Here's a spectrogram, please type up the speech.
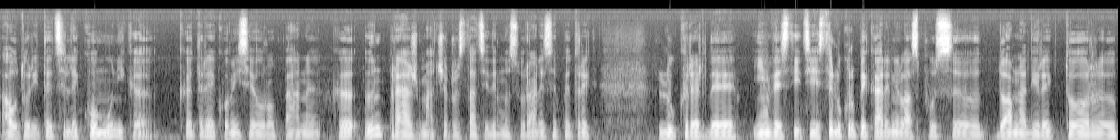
autoritățile comunică către Comisia Europeană că în preajma acelor stații de măsurare se petrec lucrări de investiție. Este lucru pe care ne l-a spus uh, doamna director uh,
